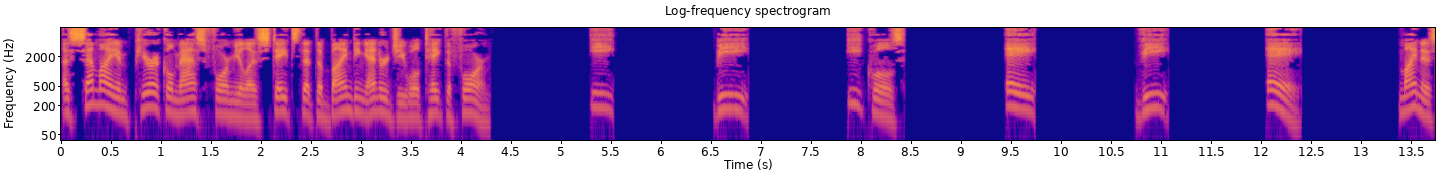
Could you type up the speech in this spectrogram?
A semi-empirical mass formula states that the binding energy will take the form E B equals A V A minus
